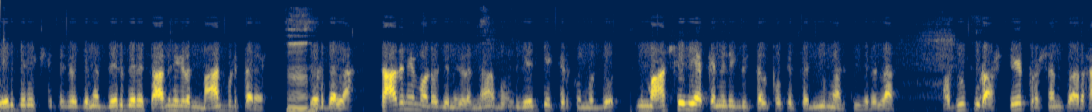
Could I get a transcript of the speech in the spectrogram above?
ಬೇರೆ ಬೇರೆ ಕ್ಷೇತ್ರಗಳ ಜನ ಬೇರೆ ಬೇರೆ ಸಾಧನೆಗಳನ್ನ ಮಾಡ್ಬಿಡ್ತಾರೆ. ದೊಡ್ಡದಲ್ಲ. ಸಾಧನೆ ಮಾಡೋ ಜನಗಳನ್ನ ಒಂದು ವೇದಿಕೆ ಕರ್ಕೊಂಡ್ಬಂದು ನಿಮ್ಮ ಆಸ್ಟ್ರೇಲಿಯಾ ಕನ್ನಡಿಗರಿಗೆ ತಲುಪೋ ಕೆಲಸ ನೀವು ಮಾಡ್ತಿದ್ದೀರಲ್ಲ ಅದು ಕೂಡ ಅಷ್ಟೇ ಪ್ರಶಾಂತಾರ್ಹ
